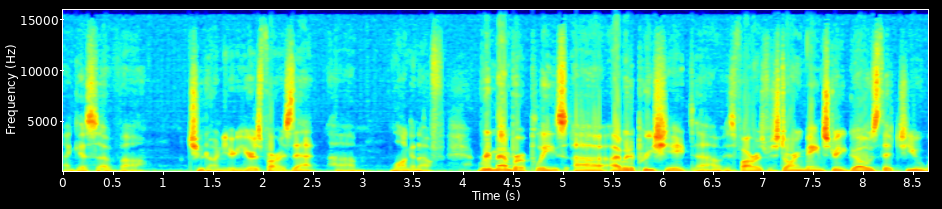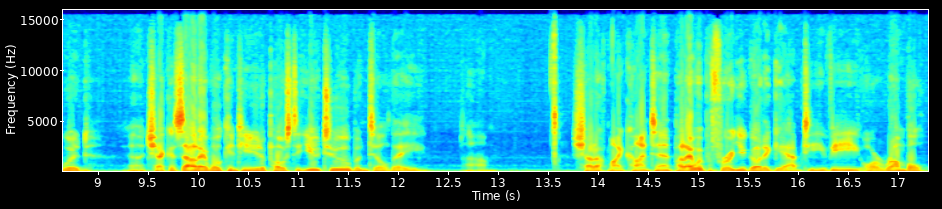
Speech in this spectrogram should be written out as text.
I guess I've uh, chewed on your ear as far as that um, long enough. Remember, please, uh, I would appreciate, uh, as far as Restoring Main Street goes, that you would uh, check us out. I will continue to post to YouTube until they um, shut off my content, but I would prefer you go to Gab TV or Rumble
